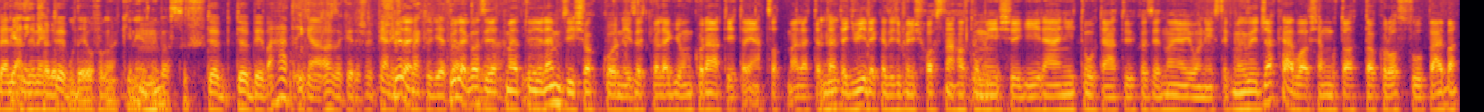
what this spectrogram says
benne azért még több... de jól fognak kinézni, mm. basszus. Több, több év Hát igen, az a kérdés, hogy Pjanic főleg, meg tudja Főleg azért, mert ugye Remzi is akkor nézett ki a legjobb, amikor átéta játszott mellette. Mm. Tehát egy védekezésben is használható mm. mélységi irányító, tehát ők azért nagyon jól néztek meg. Azért Jackával sem mutattak rosszul párban.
